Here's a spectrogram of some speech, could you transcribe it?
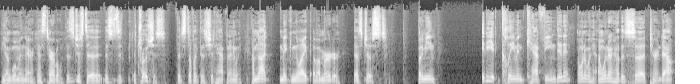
young woman there. That's terrible. This is just a this is atrocious that stuff like this should happen anyway. I'm not making light of a murder. That's just but I mean idiot claiming caffeine did it. I wonder what I wonder how this uh, turned out.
